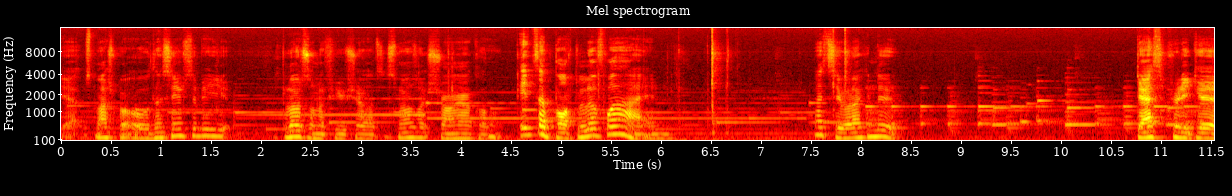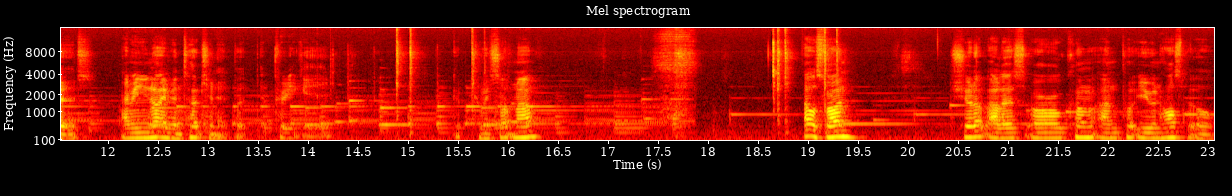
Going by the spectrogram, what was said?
Yeah, smash bottle. There seems to be blood on a few shards. It smells like strong alcohol. It's a bottle of wine! Let's see what I can do. Death's pretty good. I mean, you're not even touching it, but pretty good. Can we stop now? That was fun. Shut up, Alice, or I'll come and put you in hospital.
